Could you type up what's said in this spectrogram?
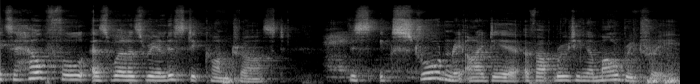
It's a helpful as well as realistic contrast, this extraordinary idea of uprooting a mulberry tree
